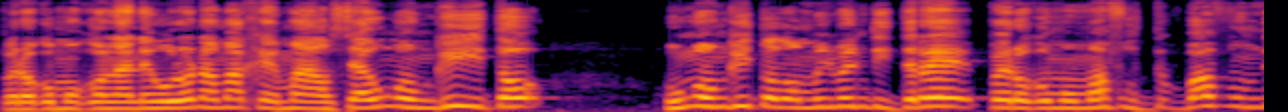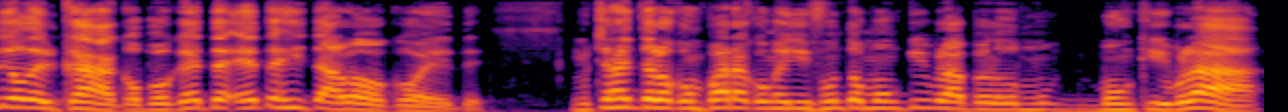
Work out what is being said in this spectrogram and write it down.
Pero como con la neurona más quemada, o sea, un honguito un honguito 2023, pero como más, más fundido del caco, porque este, este está loco este. Mucha gente lo compara con el difunto Monkey Blah, pero Mon- Monkey Blah,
